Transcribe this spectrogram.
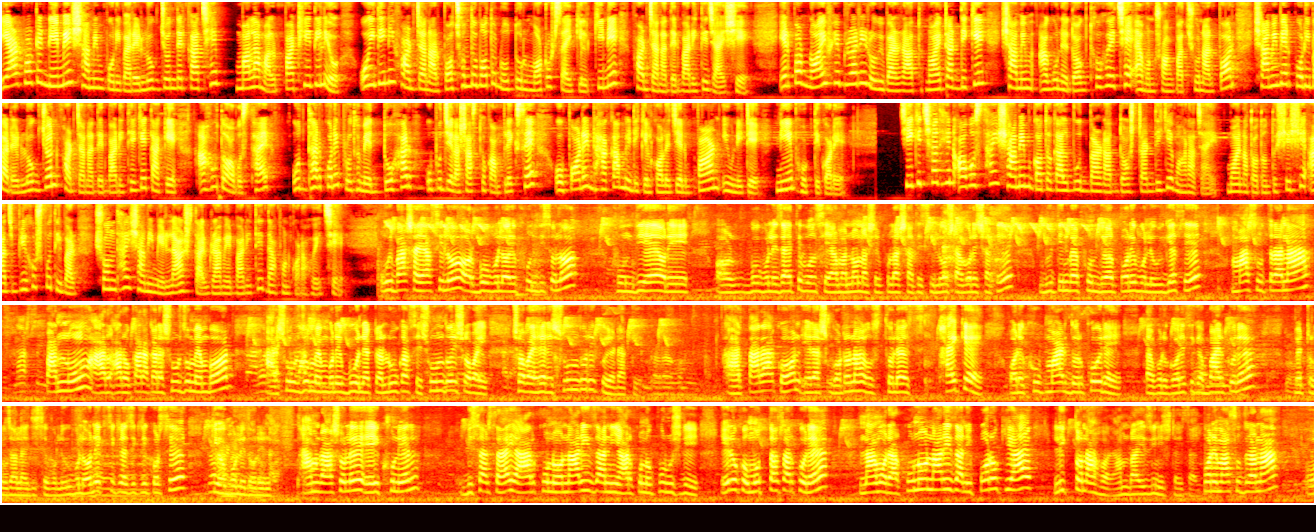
এয়ারপোর্টে নেমে শামীম পরিবারের লোকজনদের কাছে মালামাল পাঠিয়ে দিলেও ওই দিনই ফারজানার পছন্দ মতো নতুন মোটরসাইকেল কিনে ফারজানাদের বাড়িতে যায় সে। এরপর নয় ফেব্রুয়ারি রবিবার রাত নয়টার দিকে শামীম আগুনে দগ্ধ হয়েছে এমন সংবাদ শোনার পর শামীমের পরিবারের লোকজন ফারজানাদের বাড়ি থেকে তাকে আহত অবস্থায় উদ্ধার করে প্রথমে দোহার উপজেলা স্বাস্থ্য কমপ্লেক্সে ও পরে ঢাকা মেডিকেল কলেজের বার্ন ইউনিটে নিয়ে ভর্তি করে। চিকিৎসাধীন অবস্থায় শামীম গতকাল বুধবার রাত দশটার দিকে মারা যায়। ময়নাতদন্ত শেষে আজ বৃহস্পতিবার সন্ধ্যায় শামীমের লাশ তার গ্রামের বাড়িতে দাফন করা হয়েছে। ওই বাসায় আসিল, ওর বউ বলে ওরে ফোন দিছিল। ফোন দিয়ে ওরে ওর বউ বলে, যাইতে বলছে, আমার ননাসের পোলার সাথে ছিল, সাগরের সাথে। দুই, তিনবার ফোন দেওয়ার পরে বলে, উই গেছে মাসুদ রানা পান্নু আর আরও কারা কারা সূর্য মেম্বর। আর সূর্য মেম্বরের বোন একটা লোক আছে, সুন্দরী সবাই সবাই হ্যাঁ সুন্দরী করে ডাকে। আর তারা কোন এরা ঘটনাস্থলে থাইকে ওরে খুব মার মারধর কইরে, তারপরে ঘরে থেকে বাইর করে পেট্রোল জ্বালাই দিছে বলে। ও বলে, অনেক চিকরা চিকরি করছে, কেউ বলে ধরে না। আমরা আসলে এই খুনের বিচার চাই, আর কোনো নারী জানি, আর কোনো পুরুষ নেই। এরকম অত্যাচার করে না মরে আর কোনো নারী জানি পরকিয়ায় লিপ্ত না হয়। আমরা এই জিনিসটাই চাই। পরে মাসুদ রানা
